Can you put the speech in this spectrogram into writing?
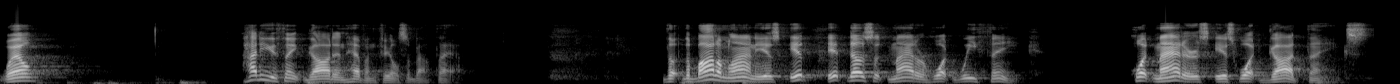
Well, how do you think God in heaven feels about that? The, the bottom line is it, it doesn't matter what we think. What matters is what God thinks.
